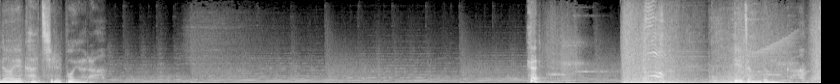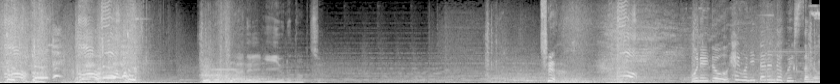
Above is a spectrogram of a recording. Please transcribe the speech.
너의 가치를 보여라. 이 정도인가? 응하지 않을 이유는 없죠. 오늘도 행운이 따른다고 했어요.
